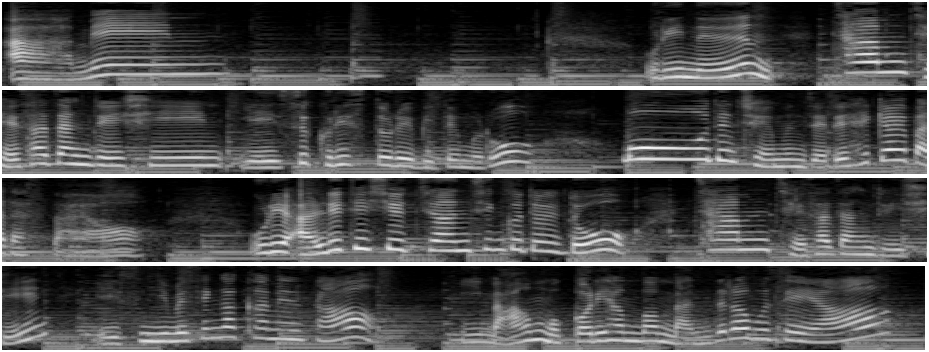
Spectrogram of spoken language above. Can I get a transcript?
아멘. 우리는 참 제사장 되신 예수 그리스도를 믿음으로 모든 죄 문제를 해결받았어요. 우리 알리티시 유치원 친구들도 참 제사장 되신 예수님을 생각하면서 이 마음 목걸이 한번 만들어 보세요.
